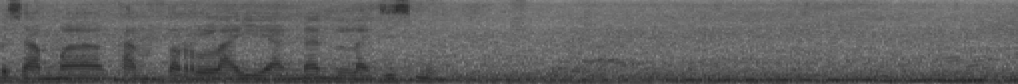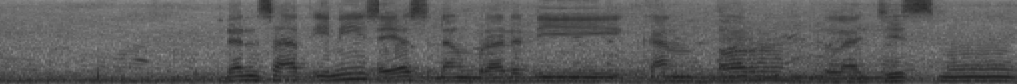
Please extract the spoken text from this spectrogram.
bersama kantor layanan Lajismu dan saat ini saya sedang berada di kantor Lajismu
